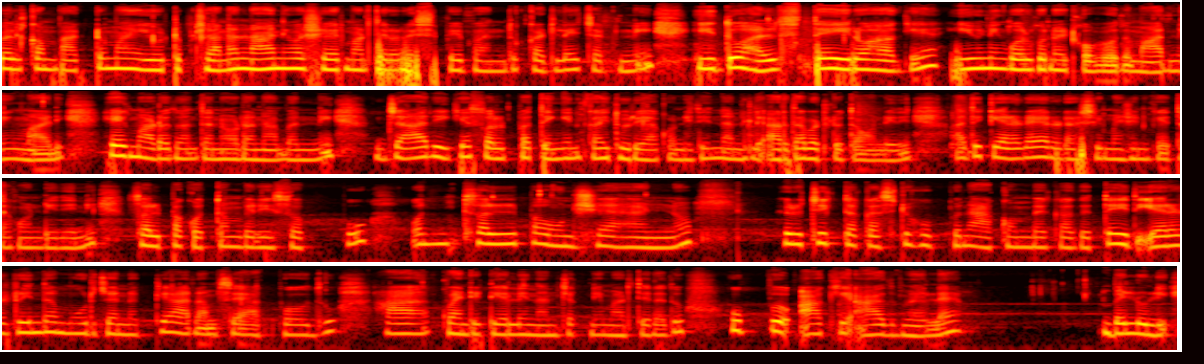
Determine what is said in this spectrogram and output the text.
Welcome back to my YouTube channel ನಾನಿವಾಗ share ಮಾಡ್ತಿರೋ recipe ಬಂದು ಕಡಲೆ ಚಟ್ನಿ. ಇದು ಹಳಸದೇ ಇರೋ ಹಾಗೆ ಈವ್ನಿಂಗ್ವರೆಗೂ ಇಟ್ಕೊಬೋದು ಮಾರ್ನಿಂಗ್ ಮಾಡಿ. ಹೇಗೆ ಮಾಡೋದು ಅಂತ ನೋಡೋಣ ಬನ್ನಿ. ಜಾರಿಗೆ ಸ್ವಲ್ಪ ತೆಂಗಿನಕಾಯಿ ತುರಿ ಹಾಕ್ಕೊಂಡಿದ್ದೀನಿ ನಾನಿಲ್ಲಿ ಅರ್ಧ ಬಟ್ಲು ತೊಗೊಂಡಿದ್ದೀನಿ. ಅದಕ್ಕೆ ಎರಡೇ ಎರಡು ಹಸಿಮೆಣಸಿನ್ಕಾಯಿ ತೊಗೊಂಡಿದ್ದೀನಿ. ಸ್ವಲ್ಪ ಕೊತ್ತಂಬರಿ ಸೊಪ್ಪು, ಒಂದು ಸ್ವಲ್ಪ ಹುಣಸೆ ಹಣ್ಣು ರುಚಿಗೆ ತಕ್ಕಷ್ಟು ಉಪ್ಪನ್ನ ಹಾಕ್ಕೊಬೇಕಾಗುತ್ತೆ ಇದು ಎರಡರಿಂದ ಮೂರು ಜನಕ್ಕೆ ಆರಾಮ್ಸೆ ಹಾಕ್ಬೋದು ಆ ಕ್ವಾಂಟಿಟಿಯಲ್ಲಿ ನಾನು ಚಟ್ನಿ ಮಾಡ್ತಿರೋದು. ಉಪ್ಪು ಹಾಕಿ ಆದಮೇಲೆ ಬೆಳ್ಳುಳ್ಳಿ.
